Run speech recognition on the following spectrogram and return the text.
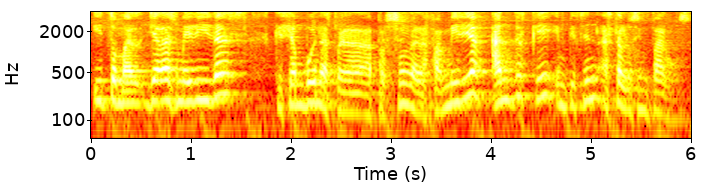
y tomar ya las medidas que sean buenas para la persona, la familia, antes que empiecen hasta los impagos.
